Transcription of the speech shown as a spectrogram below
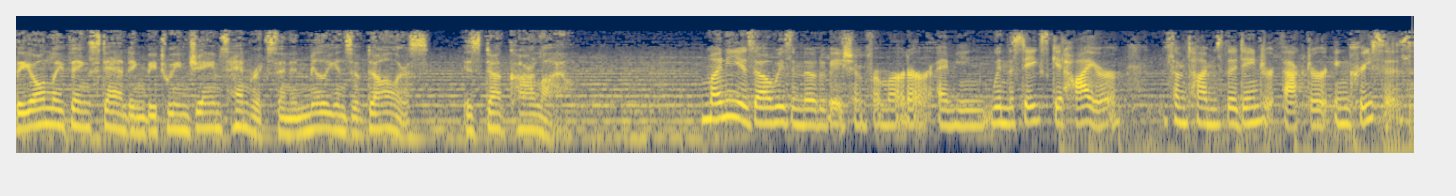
the only thing standing between James Henrikson and millions of dollars is Doug Carlile. Money is always a motivation for murder. I mean, when the stakes get higher, sometimes the danger factor increases.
